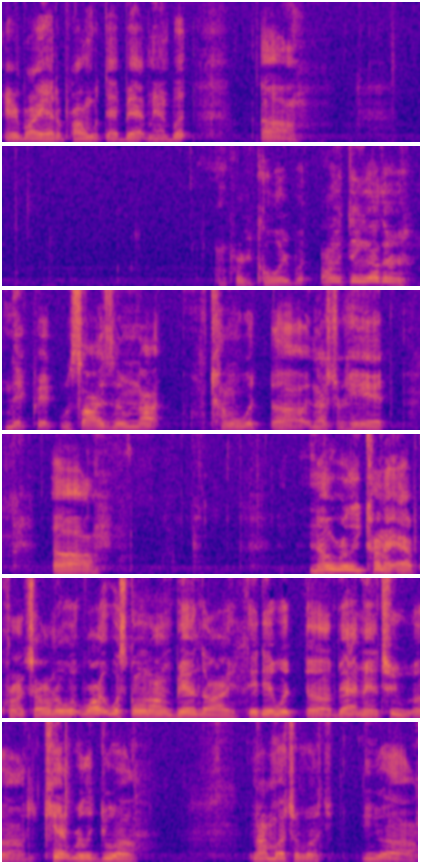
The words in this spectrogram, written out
everybody had a problem with that Batman, but. Uh, I'm pretty cool. But only thing other nitpick besides them not coming with uh, an extra head, uh, no really kind of ab crunch. I don't know what, what's going on Bandai. They did with uh, Batman too. Uh, you can't really do a not much of a uh,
